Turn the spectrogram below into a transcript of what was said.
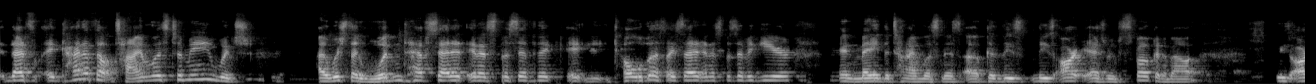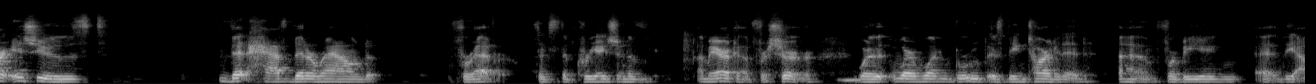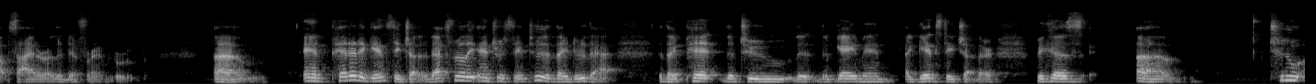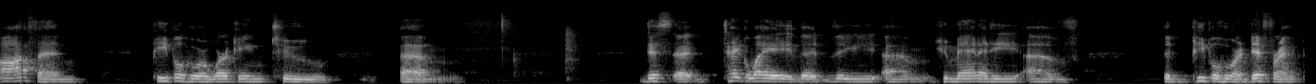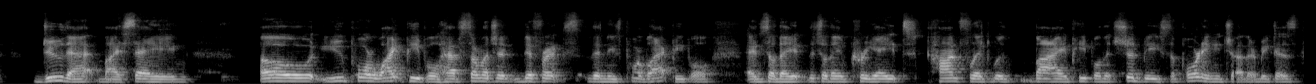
that's it kind of felt timeless to me which i wish they wouldn't have said it in a specific it told us they said it in a specific year and made the timelessness of because these these are as we've spoken about these are issues that have been around forever since the creation of America for sure, where where one group is being targeted um, for being uh, the outsider or the different group, um, and pitted against each other. That's really interesting too that they do that. That they pit the two the, the gay men against each other because um, too often people who are working to um, dis, uh, take away the the um, humanity of the people who are different do that by saying oh you poor white people have so much a difference than these poor black people. And so they so they create conflict with by people that should be supporting each other because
